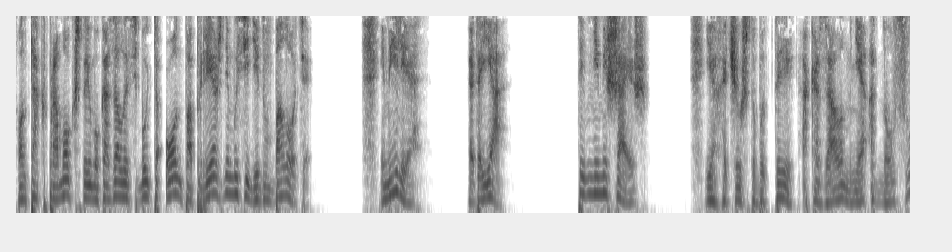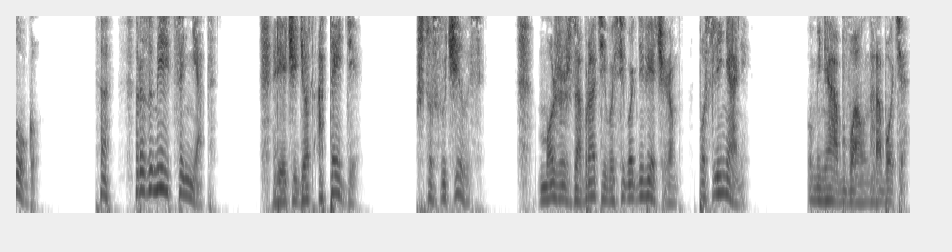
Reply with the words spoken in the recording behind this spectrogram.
Он так промок, что ему казалось, будто он по-прежнему сидит в болоте. «Эмилия, это я. Ты мне мешаешь. Я хочу, чтобы ты оказала мне одну услугу». «Ха, разумеется, нет. Речь идет о Тедди. Что случилось? Можешь забрать его сегодня вечером, после няни. У меня обвал на работе.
